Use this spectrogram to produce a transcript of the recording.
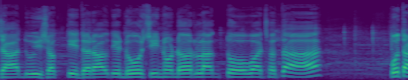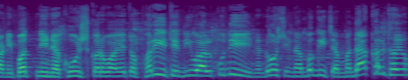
જાદુઈ શક્તિ ધરાવતી ડોશીનો ડર લાગતો હોવા છતાં પોતાની પત્નીને ખુશ કરવા એ તો ફરીથી દિવાલ કૂદીને ડોશીના બગીચામાં દાખલ થયો.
